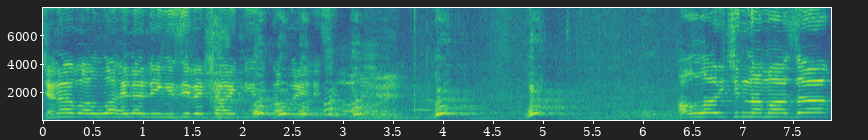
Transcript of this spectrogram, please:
Cenab-ı Allah helalliğinizi ve şahitliğinizi kabul eylesin. Amin. Allah için namaza,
